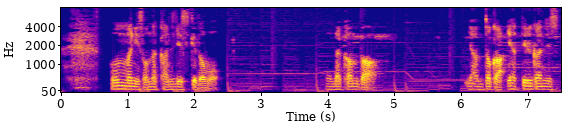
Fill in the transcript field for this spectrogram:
ほんまにそんな感じですけども。なんだかんだ、なんとかやってる感じです。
